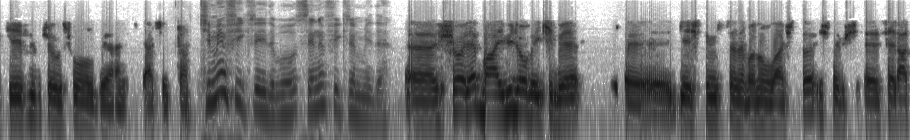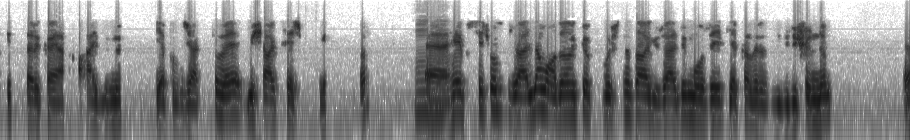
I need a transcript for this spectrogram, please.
keyifli bir çalışma oldu yani gerçekten. Kimin fikriydi bu? Senin fikrin miydi? E, şöyle Bay Willow ekibi e, geçtiğimiz sene bana ulaştı. İşte bir, e, Selahattin Sarıkaya albümü yapılacaktı ve bir şarkı seçmek Hı hı. hepsi çok güzeldi ama Adana Köprübaşı'nda daha güzel bir mozaik yakalarız gibi düşündüm. Ee,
